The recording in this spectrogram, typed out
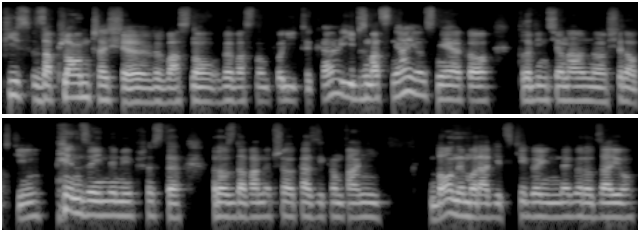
PiS zaplącze się we własną, we własną politykę i wzmacniając niejako prowincjonalne ośrodki, między innymi przez te rozdawane przy okazji kampanii bony Morawieckiego i innego rodzaju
